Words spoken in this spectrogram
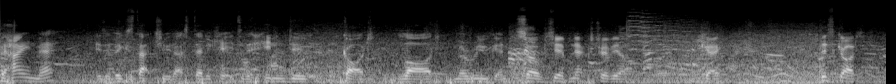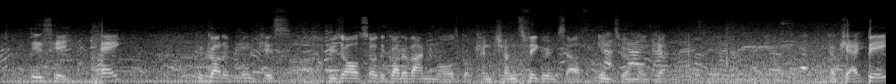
Behind me is a big statue that's dedicated to the Hindu god Lord Murugan. So, Shiv, next trivia. Okay. This god, is he A, the god of monkeys, who's also the god of animals but can transfigure himself into a monkey? Okay. B,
